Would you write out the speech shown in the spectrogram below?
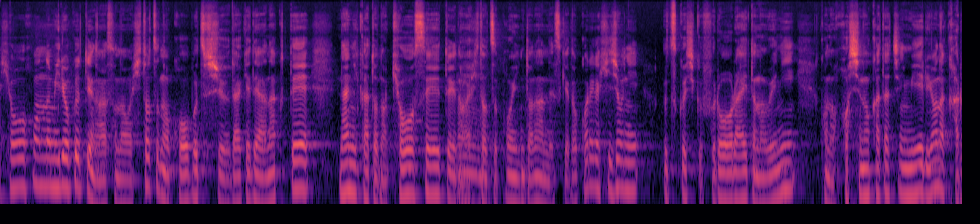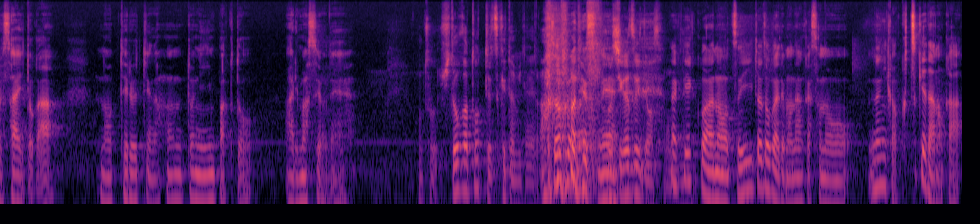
標本の魅力っていうのはその一つの鉱物種だけではなくて何かとの共生というのが一つポイントなんですけど、これが非常に美しくフローライトの上にこの星の形に見えるようなカルサイトが乗ってるっていうのは本当にインパクトありますよね。人が取ってつけたみたいな。そうですね。星がついてますもんね。結構あのツイートとかでもなんかその何かをくっつけたのか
